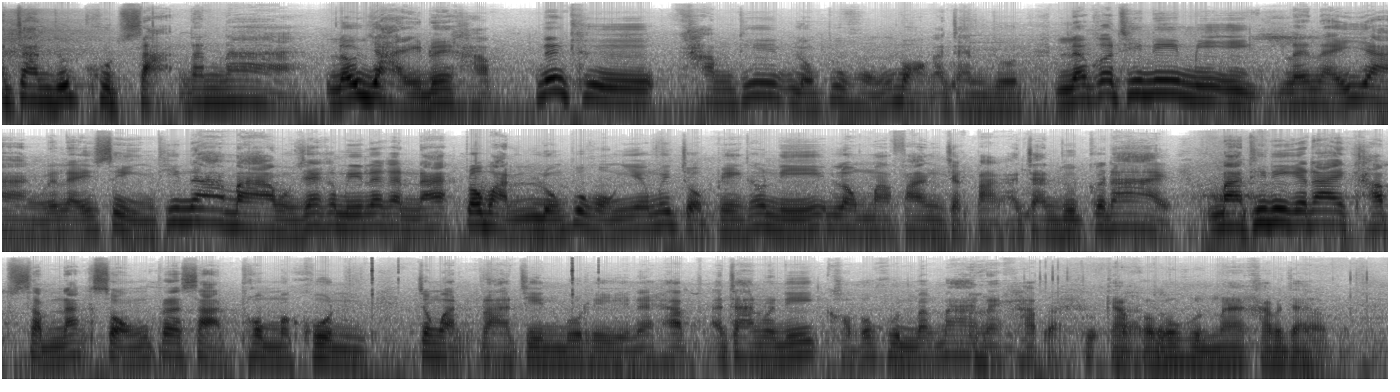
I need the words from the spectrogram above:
อาจารย์ยุทธขุดสระด้านหน้า แล้วใหญ่ด้วยครับ นั่นคือคำที่หลวงปู่หงส์บอกอาจารย์ยุทธแล้วก็ที่นี่มีอีกหลาย ๆ อย่างหลาย ๆ สิ่งที่น่ามาผมใช้คำนี้แล้วกันนะประวัติหลวงปู่หงส์ยังไม่จบเพียงเท่านี้ลองมาฟังจากปากอาจารย์ยุทธก็ได้ มาที่นี่ก็ได้ครับสำนักสงฆ์ประสาทพรหมคุณ จังหวัดปราจีนบุรีนะครับอาจารย์วันนี้ขอบพระคุณมาก ๆ นะครับสาธุครับขอบพระคุณมากครับอาจารย์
